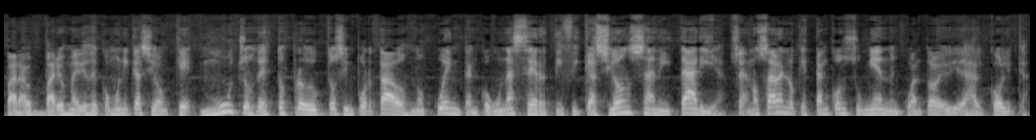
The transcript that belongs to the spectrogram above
para varios medios de comunicación que muchos de estos productos importados no cuentan con una certificación sanitaria, o sea, no saben lo que están consumiendo en cuanto a bebidas alcohólicas.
